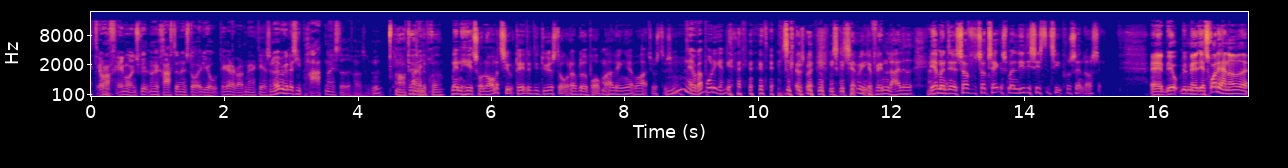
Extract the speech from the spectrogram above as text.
Ja, det var da fandme undskyld, nu er jeg kraftet med en stor idiot. Det kan jeg da godt mærke det her. Så nu er jeg begyndt at sige partner i stedet for sådan noget. Nå, det har jeg aldrig prøvet. Men heteronormativt, det er det de dyreste ord, der er blevet brugt meget længe her på radiostationen. Mm, jeg vil godt bruge det igen. det skal du, vi skal se, om vi kan finde en lejlighed. Jamen, det- så, så tækkes man lige de sidste 10 procent også. ikke? Øh, jo, men jeg tror, det er noget...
